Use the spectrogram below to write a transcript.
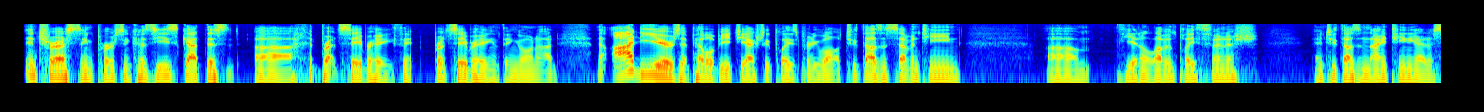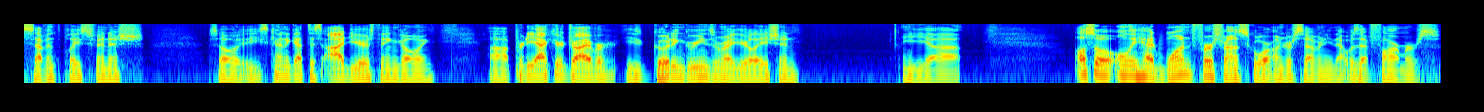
interesting person because he's got this uh, Brett Saberhagen thing, Brett Saberhagen thing going on. The odd years at Pebble Beach, he actually plays pretty well. 2017, um, he had an 11th place finish. In 2019, he had a seventh place finish. So he's kind of got this odd year thing going. Uh, pretty accurate driver. He's good in greens and regulation. He uh, also only had one first round score under 70. That was at Farmers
